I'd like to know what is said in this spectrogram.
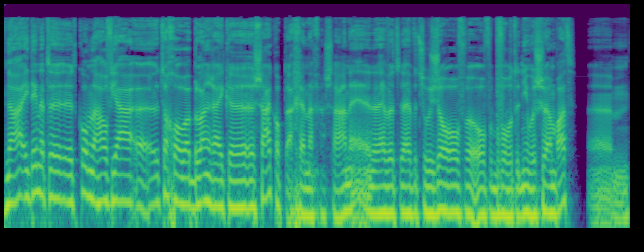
nou, ik denk dat het komende half jaar toch wel wat belangrijke zaken op de agenda gaan staan. En dan hebben we het, hebben we het sowieso over, over bijvoorbeeld het nieuwe zwembad. Um,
